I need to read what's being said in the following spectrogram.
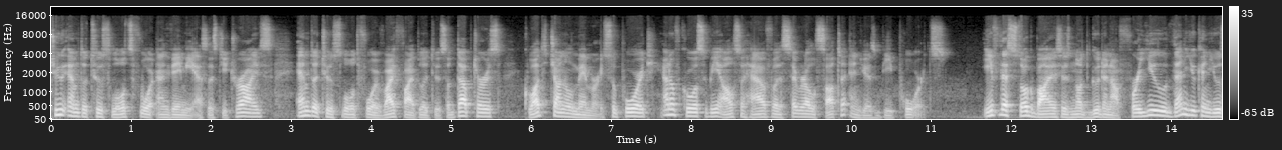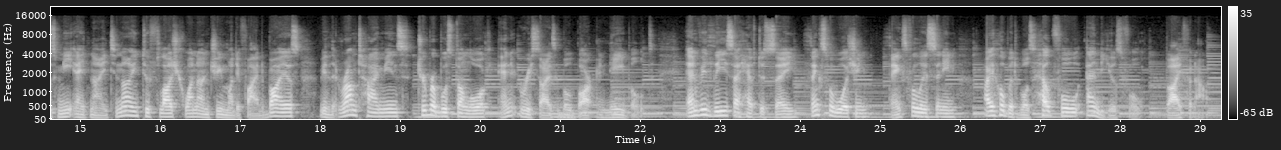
two M.2 slots for NVMe SSD drives, M.2 slot for Wi-Fi Bluetooth adapters, quad-channel memory support, and of course we also have uh, several SATA and USB ports. If the stock BIOS is not good enough for you, then you can use Mi899 to flash Huananzhi modified BIOS with RAM timings, Turbo Boost unlock and resizable bar enabled. And with this I have to say, thanks for watching, thanks for listening, I hope it was helpful and useful. Bye for now.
